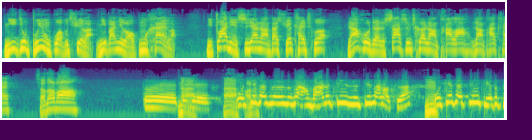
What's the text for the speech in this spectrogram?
你就不用过不去了。你把你老公害了，你抓紧时间让他学开车，然后这砂石车让他拉，让他开，晓得了吧？对对对，哎我现在是完完了，金金山老师，嗯我现在纠结的不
